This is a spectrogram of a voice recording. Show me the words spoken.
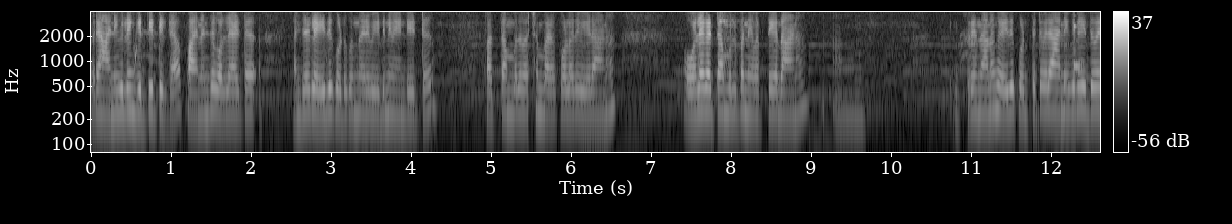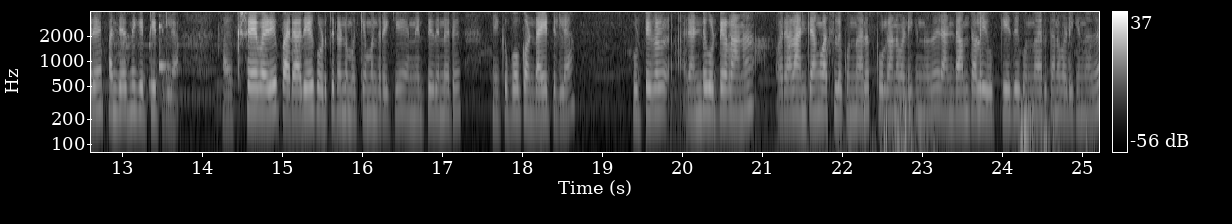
ഒരു ആനുകൂല്യം കിട്ടിയിട്ടില്ല. പതിനഞ്ച് കൊല്ലമായിട്ട് പഞ്ചായത്തിൽ എഴുതി കൊടുക്കുന്ന ഒരു വീടിന് വേണ്ടിയിട്ട് പത്തൊമ്പത് വർഷം പഴക്കമുള്ള ഒരു വീടാണ്. ഓല കെട്ടാൻ പോലും ഇപ്പോൾ നിവർത്തികളാണ് ഇത്രയും നാളും എഴുതി കൊടുത്തിട്ട് ഒരു ആനുകൂല്യം ഇതുവരെ പഞ്ചായത്തിന് കിട്ടിയിട്ടില്ല. അക്ഷയ വഴി പരാതി കൊടുത്തിട്ടുണ്ട് മുഖ്യമന്ത്രിക്ക്. എന്നിട്ട് ഇതിനൊരു നീക്കുപോക്ക് ഉണ്ടായിട്ടില്ല. കുട്ടികൾ രണ്ട് കുട്ടികളാണ്. ഒരാൾ അഞ്ചാം ക്ലാസ്സിൽ കുന്നാര സ്കൂളിലാണ് പഠിക്കുന്നത്. രണ്ടാമത്തെ ആൾ യു കെ ജി കുന്നാരത്താണ് പഠിക്കുന്നത്.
